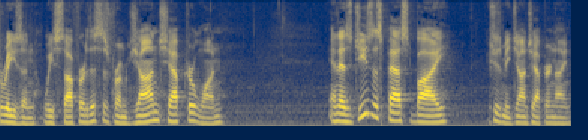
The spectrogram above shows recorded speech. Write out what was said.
reason we suffer, this is from John chapter 1. And as Jesus passed by, excuse me, John chapter 9.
